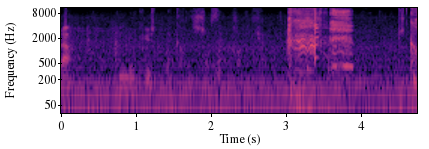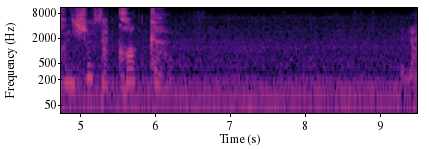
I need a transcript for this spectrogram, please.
Là. Locust. Les cornichons, ça croque. Eh bien,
